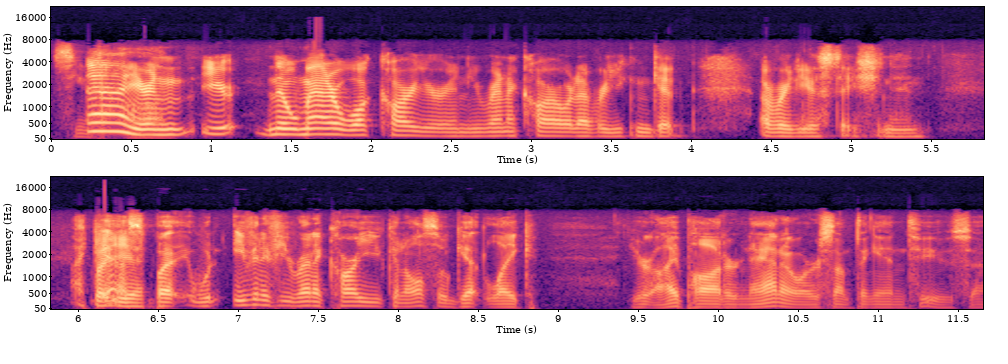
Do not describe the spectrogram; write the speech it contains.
Seems Yeah, you're in. You're no matter what car you're in, you rent a car, or whatever, you can get a radio station in. I but guess, yeah. but would- even if you rent a car, you can also get like your iPod or Nano or something in too. So,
